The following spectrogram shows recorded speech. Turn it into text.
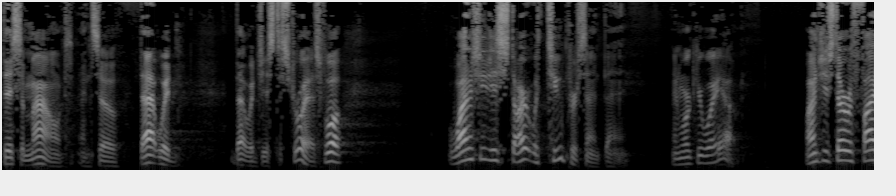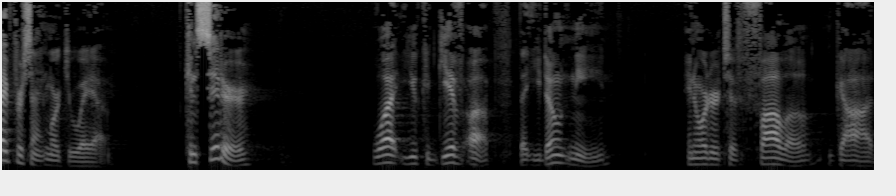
this amount. And so that would that would just destroy us. Well, why don't you just start with 2% then and work your way up? Why don't you start with 5% and work your way up? Consider what you could give up that you don't need in order to follow God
